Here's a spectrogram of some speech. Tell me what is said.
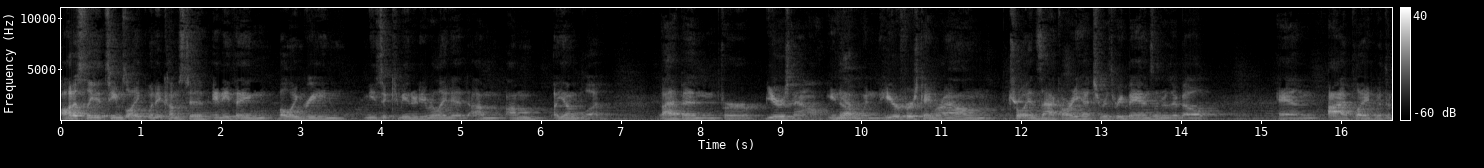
honestly, it seems like when it comes to anything Bowling Green music community related, I'm I'm a young blood. I have been for years now. You know, Yeah. when Here first came around, Troy and Zach already had two or three bands under their belt, and I played with a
